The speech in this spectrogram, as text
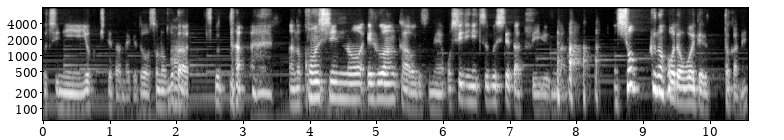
うちによく来てたんだけど、その僕が作った、あの渾身の F1 カーをですね、お尻に潰してたっていうのが、ショックの方で覚えてるとかね。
